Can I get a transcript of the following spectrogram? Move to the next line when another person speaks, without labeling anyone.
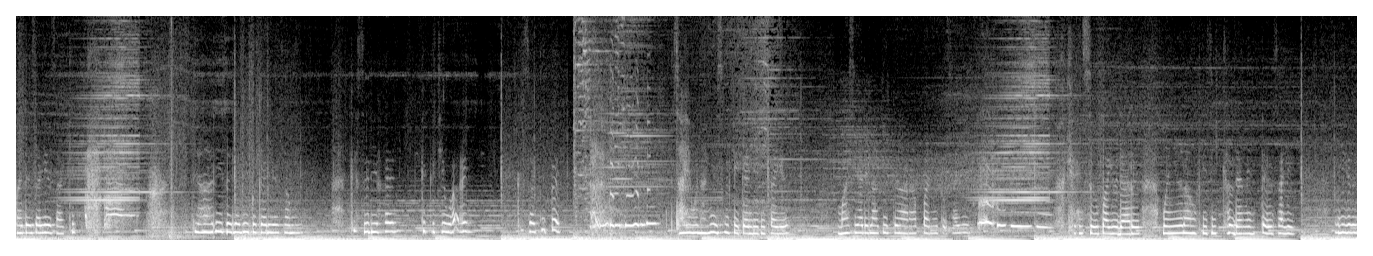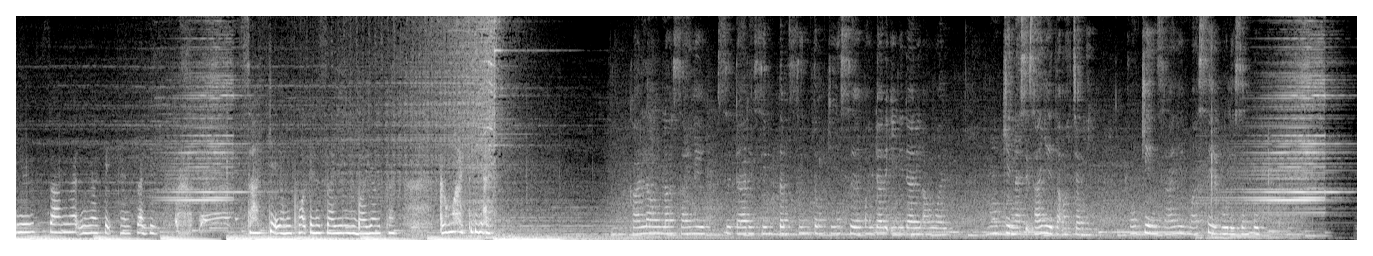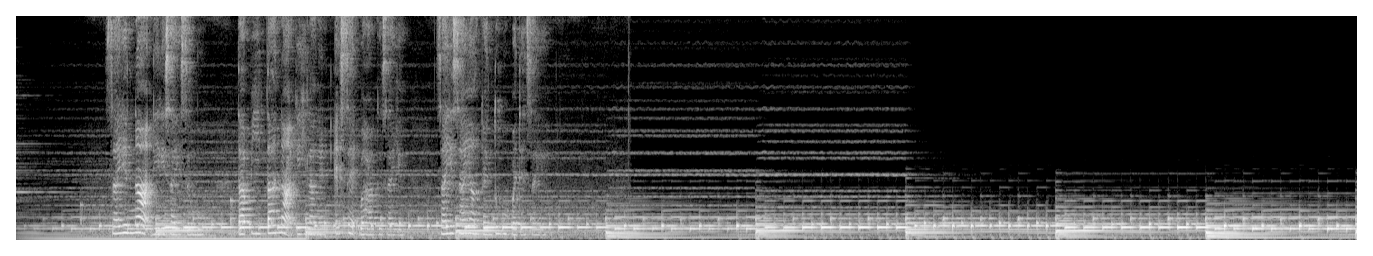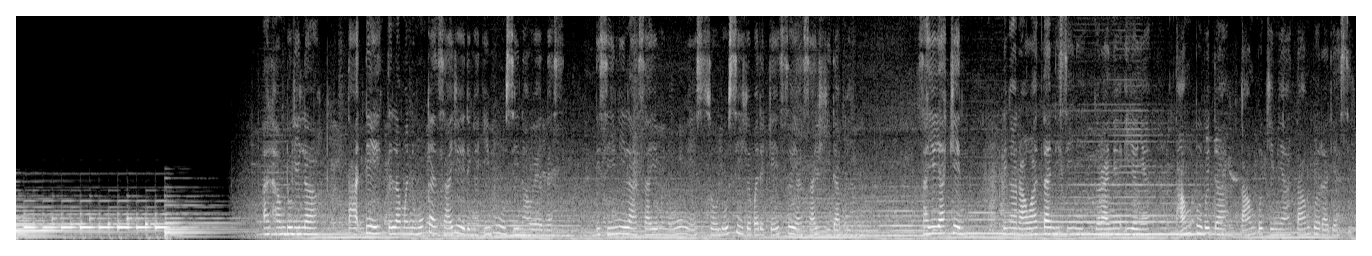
Badan saya sakit. Setiap hari saya lalui perkara yang sama. Kesedihan, kekecewaan, kesakitan. Saya menangis fikirkan diri saya. Masih ada lagi ke harapan untuk saya. Kanser payudara menyerang fizikal dan mental saya. Ianya sangat menyakitkan saya. Sakit yang membuatkan saya membayangkan kematian.
Kalaulah saya sedari simptom-simptom kanser payudara ini dari awal, mungkin nasib saya tak macam ni. Mungkin saya masih boleh sembuh. Saya nak diri saya sembuh, tapi tak nak kehilangan aset berharga saya. Saya sayangkan tubuh badan saya. Alhamdulillah, takdir telah menemukan saya dengan Ibu Sina Wellness. Di sinilah saya menemui solusi kepada kanser yang saya hidapi. Saya yakin dengan rawatan di sini kerana ianya tanpa bedah, tanpa kimia, tanpa radiasi.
